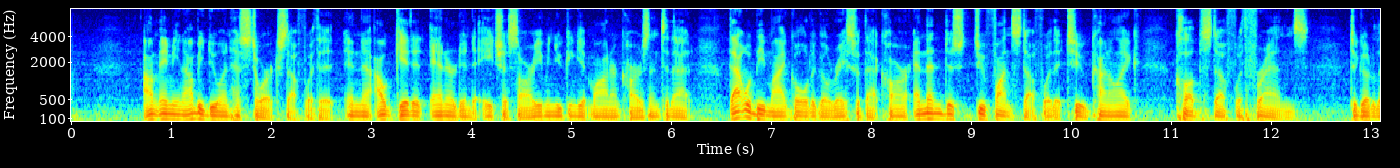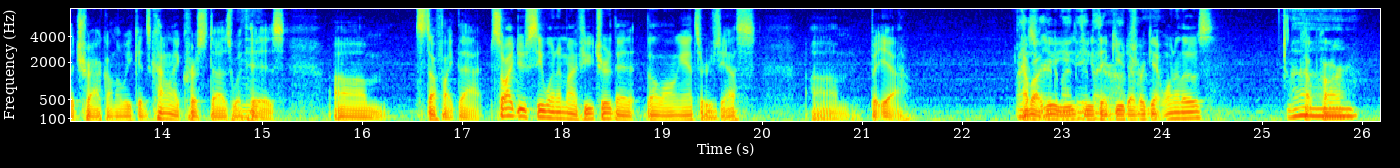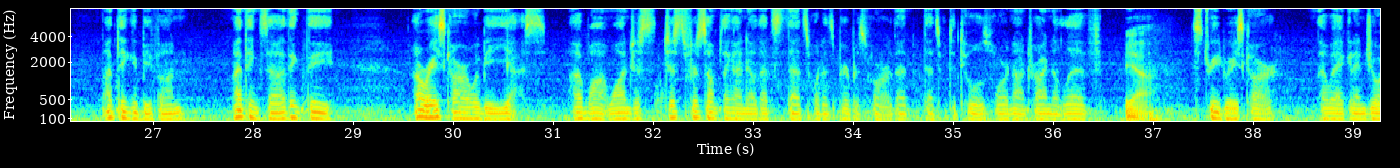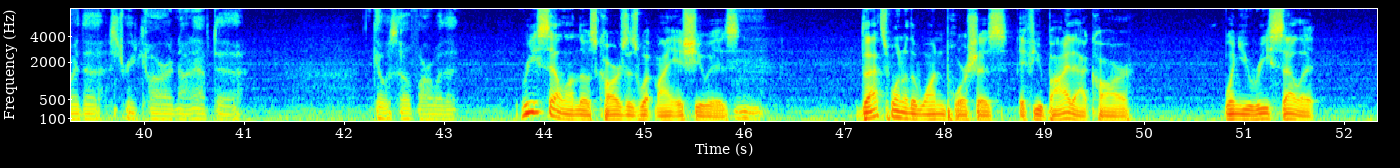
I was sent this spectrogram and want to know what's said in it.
Um, I mean, I'll be doing historic stuff with it, and I'll get it entered into HSR. Even you can get modern cars into that. That would be my goal to go race with that car, and then just do fun stuff with it too, kind of like club stuff with friends to go to the track on the weekends, kind of like Chris does with his um, stuff like that. So I do see one in my future. That the long answer is yes, um, but yeah. I How about you? figured it might you do you think you'd ever get one of those? Cup car? Um, I think it'd be fun. I think so. I think the a race car would be yes. I want one just just for something I know that's that's what its purpose for. That that's what the tool is for. Not trying to live Yeah. street race car. That way I can enjoy the street car and not have to go so far with it. Resale on those cars is what my issue is. Mm. That's one of the one Porsches. If you buy that car, when you resell it,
